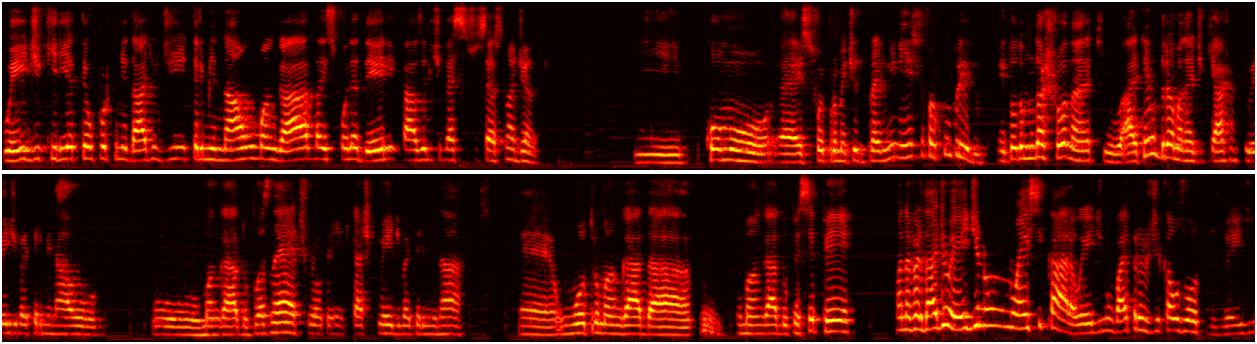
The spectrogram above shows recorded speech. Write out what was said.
o Wade queria ter a oportunidade de terminar um mangá da escolha dele, caso ele tivesse sucesso na Jump. E como é, isso foi prometido para ele no início, foi cumprido. E todo mundo achou, né, que o... aí tem um drama, né, de que acham que o Wade vai terminar o, o mangá do Plus Natural, tem gente que acha que o Wade vai terminar é, um outro mangá da o mangá do PCP. Mas na verdade o Age não, não é esse cara, o Age não vai prejudicar os outros. O Age,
